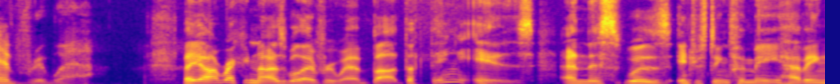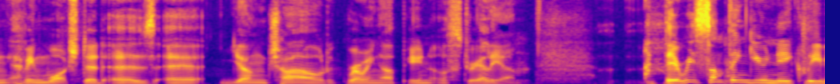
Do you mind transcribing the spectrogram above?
everywhere. They are recognizable everywhere, but the thing is, and this was interesting for me having having watched it as a young child growing up in Australia. There is something uniquely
